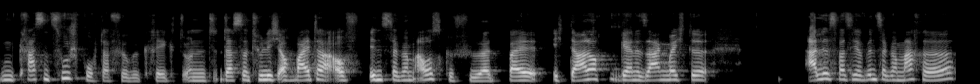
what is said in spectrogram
einen krassen Zuspruch dafür gekriegt und das natürlich auch weiter auf Instagram ausgeführt, weil ich da noch gerne sagen möchte, alles, was ich auf Instagram mache,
